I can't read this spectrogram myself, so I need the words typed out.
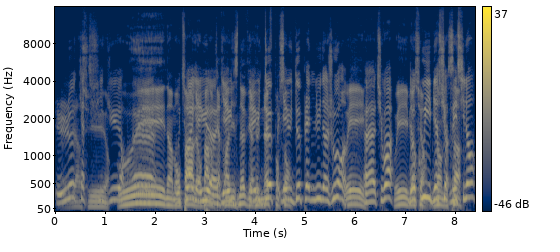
le cas de figure. Oui, euh, non, mais on parle, il y euh, y a eu- il y a eu deux- 99,9%. Il y a eu deux pleines lunes un jour. Oui, Euh, tu vois? Oui, bien Donc sûr. oui, bien Non, sûr. mais sinon,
